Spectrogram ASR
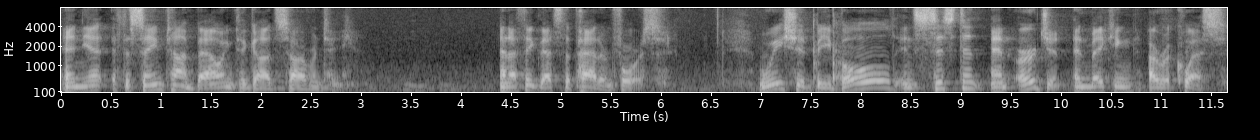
and yet at the same time bowing to God's sovereignty. And I think that's the pattern for us we should be bold, insistent, and urgent in making our requests.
